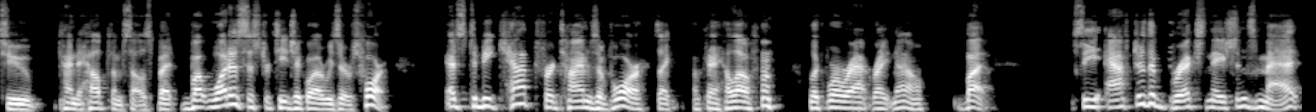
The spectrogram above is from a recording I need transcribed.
to kind of help themselves. But but what is the strategic oil reserves for? It's to be kept for times of war. It's like, okay, hello, look where we're at right now. But see, after the BRICS nations met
